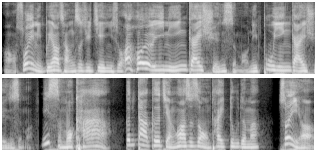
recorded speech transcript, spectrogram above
哦，所以你不要尝试去建议说啊，侯友谊你应该选什么？你不应该选什么？你什么咖啊？跟大哥讲话是这种态度的吗？所以啊，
